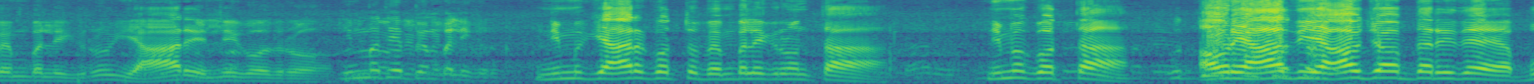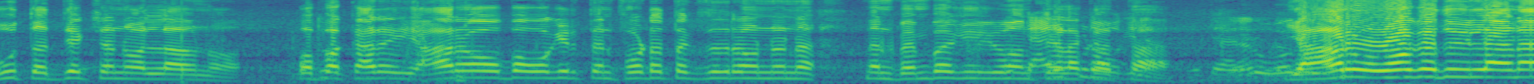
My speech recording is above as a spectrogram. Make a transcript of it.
ಬೆಂಬಲಿಗರು ಯಾರು ಎಲ್ಲಿಗೆ ಹೋದ್ರು? ನಿಮ್ಮದೇ ಬೆಂಬಲಿಗರು. ನಿಮ್ಗೆ ಯಾರು ಗೊತ್ತು ಬೆಂಬಲಿಗರು ಅಂತ? ನಿಮಗೆ ಗೊತ್ತಾ? ಅವ್ರು ಯಾವ್ದು ಯಾವ ಜವಾಬ್ದಾರಿ ಇದೆ? ಬೂತ್ ಅಧ್ಯಕ್ಷನೂ ಅಲ್ಲ ಅವನು. ಒಬ್ಬ ಕಾರ್ಯ ಯಾರೋ ಒಬ್ಬ ಹೋಗಿರ್ತಾನೆ ಫೋಟೋ ತೆಗ್ಸಿದ್ರೆ ಅವನನ್ನ ನನ್ನ ಬೆಂಬಲಿಗರು ಅಂತ ಹೇಳಕ್ಕಾಗ್ತಾ ಯಾರು ಹೋಗೋದು ಇಲ್ಲ ಅಣ್ಣ.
